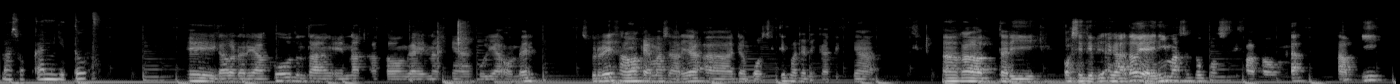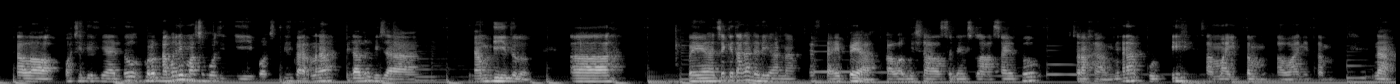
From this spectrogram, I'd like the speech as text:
masukan gitu? Oke, kalau dari aku tentang enak atau enggak enaknya kuliah online, sebenarnya sama kayak Mas Arya, eh, ada positif ada negatifnya. Eh, kalau dari positifnya nggak tahu ya ini masuk ke positif atau enggak, tapi kalau positifnya itu menurut aku ini masuk positif positif karena kita tuh bisa nyambi itu loh. Eh, bayangin aja kita kan dari anak FKIP ya, kalau misal Senin Selasa itu seragamnya putih sama hitam, bawahan hitam. Nah,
